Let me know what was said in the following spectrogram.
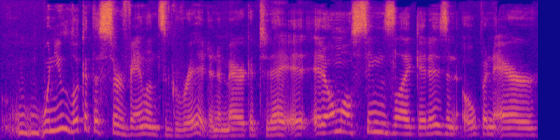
When you look at the surveillance grid in America today, it, it almost seems like it is an open air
